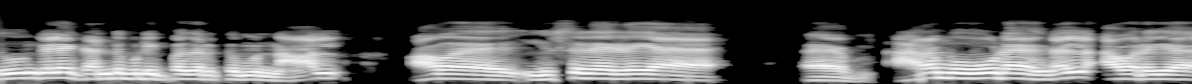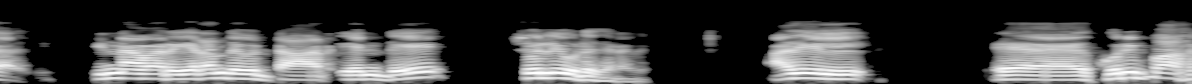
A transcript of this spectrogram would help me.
இவங்களே கண்டுபிடிப்பதற்கு முன்னால் அவர் இஸ்ரேலிய அரபு ஊடகங்கள் அவர் இன்னவர் இறந்து விட்டார் என்று சொல்லிவிடுகிறது. அதில் குறிப்பாக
